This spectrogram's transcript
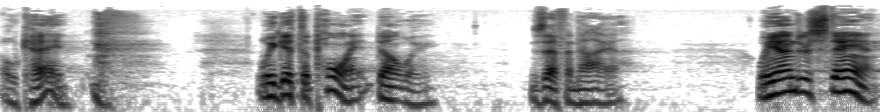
Okay. we get the point, don't we? Zephaniah. We understand.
